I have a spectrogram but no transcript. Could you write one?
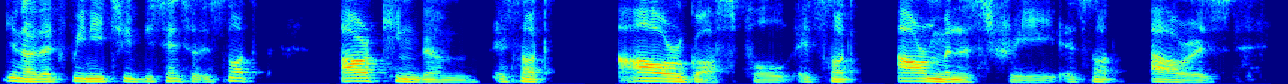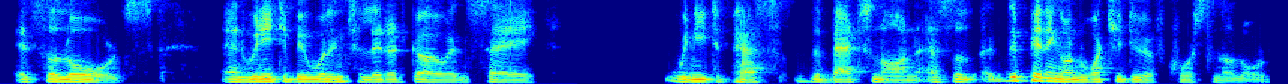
you know, that we need to be sensitive. It's not our kingdom, it's not our gospel, it's not our ministry, it's not ours, it's the Lord's. And we need to be willing to let it go and say, we need to pass the baton on as a, depending on what you do, of course, in the Lord.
